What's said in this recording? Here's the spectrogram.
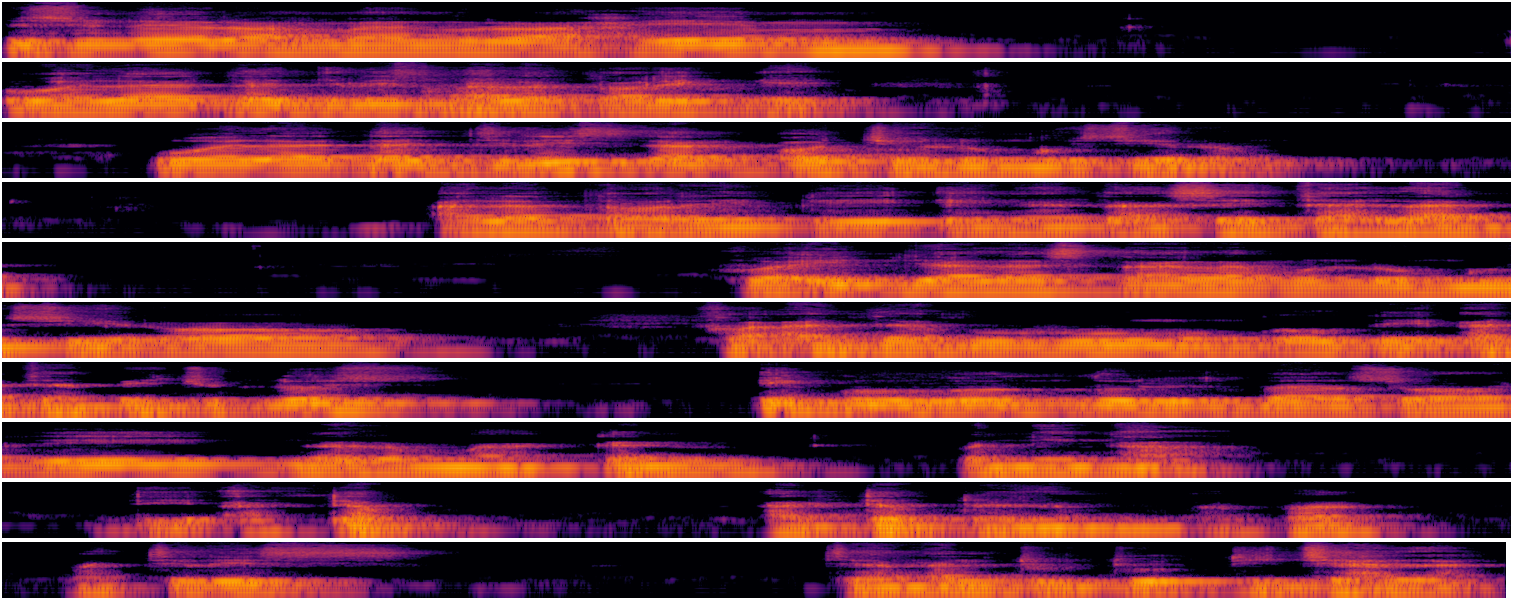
Bismillahirrahmanirrahim. Wala tajlis ala tarik Wala tajlis dan ojo lunggu siro. Ala tariki ingatasi dalan. Fa in jalasta lamun lunggu siro. Fa adabuhu mongkau te adabi julus. Iku ghundul basori ngeremakan peninggal di adab adab dalam apa? Majelis. Jangan duduk di jalan.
